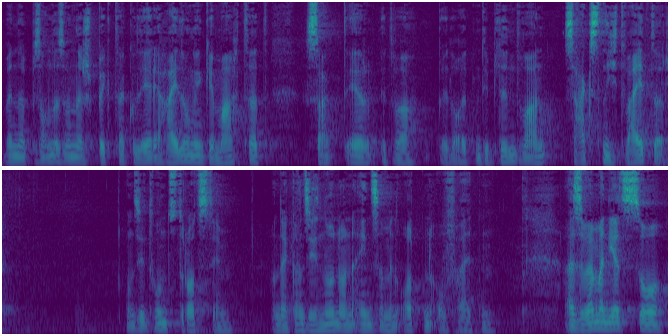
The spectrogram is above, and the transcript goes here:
wenn er, besonders wenn er spektakuläre Heilungen gemacht hat, sagt er etwa bei Leuten, die blind waren, sag's nicht weiter. Und sie tun es trotzdem. Und er kann sich nur noch an einsamen Orten aufhalten. Also wenn man jetzt so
